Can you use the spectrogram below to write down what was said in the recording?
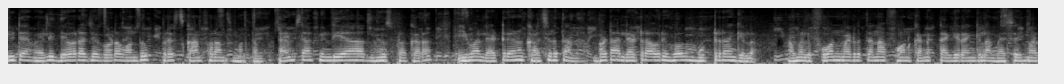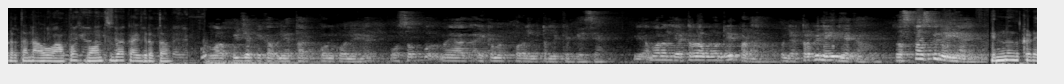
ಈ ಟೈಮಲ್ಲಿ ದೇವರಾಜೇಗೌಡ ಒಂದು ಪ್ರೆಸ್ ಕಾನ್ಫರೆನ್ಸ್ ಮಾಡ್ತಾನೆ. ಟೈಮ್ಸ್ ಆಫ್ ಇಂಡಿಯಾ ನ್ಯೂಸ್ ಪ್ರಕಾರ ಇವ ಲೆಟರ್ ಏನೋ ಕಳ್ಸಿರ್ತಾನೆ. ಬಟ್ ಆ ಲೆಟರ್ ಅವ್ರಿಗೆ ಹೋಗಿ ಮುಟ್ಟಿರಂಗಿಲ್ಲ. ಆಮೇಲೆ ಫೋನ್ ಮಾಡಿರ್ತಾನೆ ಫೋನ್ ಕನೆಕ್ಟ್ ಆಗಿರಂಗಿಲ್ಲ ಮೆಸೇಜ್ ಮಾಡಿರ್ತಾನೆ, ಅವು ವಾಪಸ್ ಬೌನ್ಸ್ ಬ್ಯಾಕ್ ಆಗಿರ್ತಾವ. हमारा बीजेपी का नेता कौन कौन है वो सब मैं हाईकमेंट पर लेटर लिख के भेजा ये हमारा लेटर वो नहीं पढ़ा वो लेटर भी नहीं देखा रेस्पॉन्स भी नहीं आएगा ಇನ್ನೊಂದು ಕಡೆ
